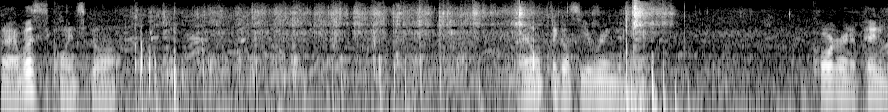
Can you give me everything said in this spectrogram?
Alright, what's the coin spill? I don't think I'll see a ring in here. A quarter and a penny.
